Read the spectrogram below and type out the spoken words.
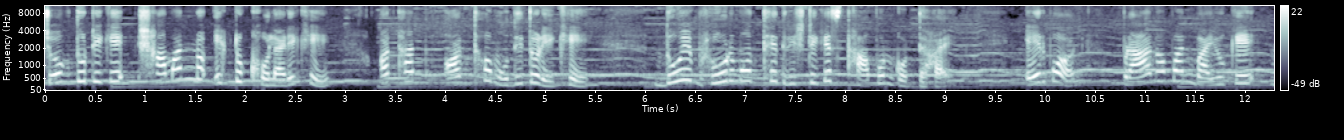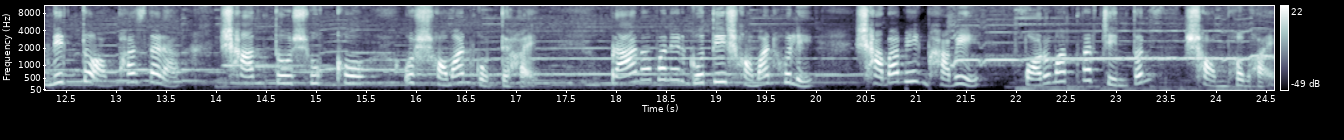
চোখ দুটিকে সামান্য একটু খোলা রেখে, অর্থাৎ অর্ধমুদিত রেখে দুই ভ্রুর মধ্যে দৃষ্টিকে স্থাপন করতে হয়। এরপর প্রাণপান বায়ুকে নিত্য অভ্যাস দ্বারা শান্ত, সূক্ষ্ম ও সমান করতে হয়। প্রাণপানের গতি সমান হলে স্বাভাবিকভাবে পরমাত্মার চিন্তন সম্ভব হয়।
